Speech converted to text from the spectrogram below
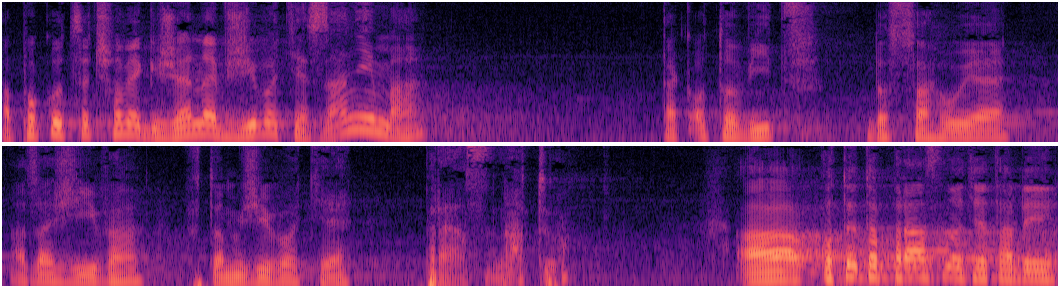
A pokud se člověk žene v životě za nima, tak o to víc dosahuje a zažívá v tom životě prázdnotu. A o této prázdnotě tady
